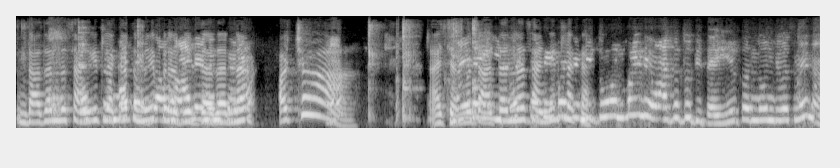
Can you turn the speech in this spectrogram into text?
दादांना सांगितलं का तुम्ही? प्रदीप दादांना? अच्छा. अच्छा मग दादांना सांगितलं म्हणजे का? दोन महिने वाजत होती ताई. एक दोन दिवस नाही ना?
